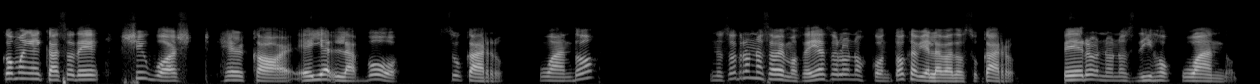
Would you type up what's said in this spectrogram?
como en el caso de she washed her car. Ella lavó su carro. ¿Cuándo? Nosotros no sabemos, ella solo nos contó que había lavado su carro, pero no nos dijo cuándo.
